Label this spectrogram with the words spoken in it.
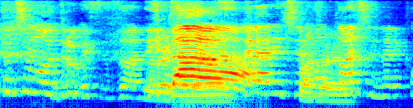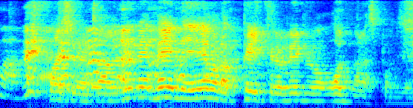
To ćemo u drugoj sezoni. Drugoj Da. Radit ćemo plaćene reklame. plaćena reklama. Ne, ne, ne, ne, idemo na Patreon, idemo odmah sponsor.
